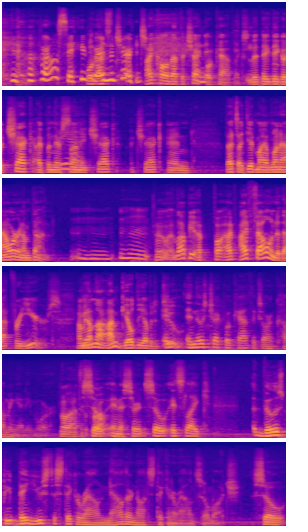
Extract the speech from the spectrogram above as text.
you know, we're all saved. Well, we're in the church. I call that the And- checkbook Catholics. They, they, they go check. I've been there Yeah. Sunday. Check, check, and that's I did my one hour and I'm done. Mm-hmm, mm-hmm. A lot of people. I, I fell into that for years. I mean, I'm not. I'm guilty of it too. And, and those checkbook Catholics aren't coming anymore. well, that's the so problem. in a certain so it's like those people they used to stick around now they're not sticking around so much so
